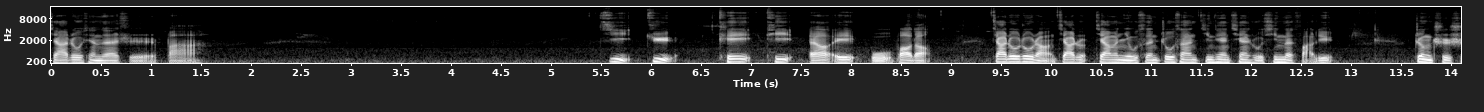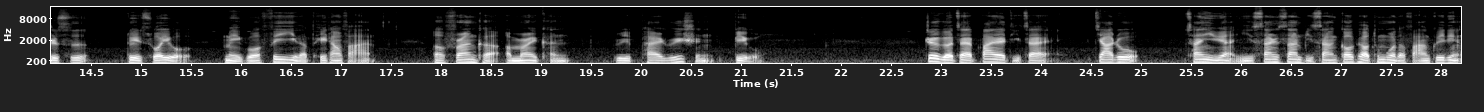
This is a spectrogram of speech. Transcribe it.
加州现在是把据据 KTLA 五报道，加州州长加州加文纽森周三今天签署新的法律，正式实施对所有美国非裔的赔偿法案，A Frank American Reparation Bill。这个在八月底在加州。参议院以三十三比三高票通过的法案规定，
